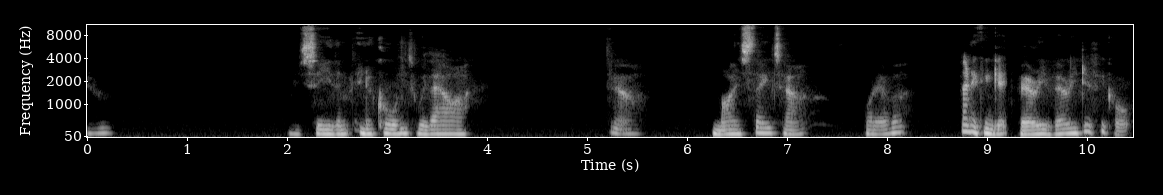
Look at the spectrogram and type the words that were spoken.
You know, we see them in accordance with our, you know, mind states, our whatever, and it can get very, very difficult.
